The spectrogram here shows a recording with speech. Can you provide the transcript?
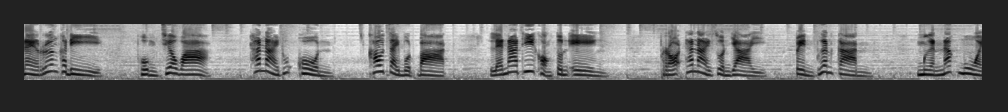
ในเรื่องคดี ผมเชื่อว่าทนายทุกคนเข้าใจบทบาทและหน้าที่ของตนเอง เพราะทนายส่วนใหญ่เป็นเพื่อนกัน เหมือนนักมวย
